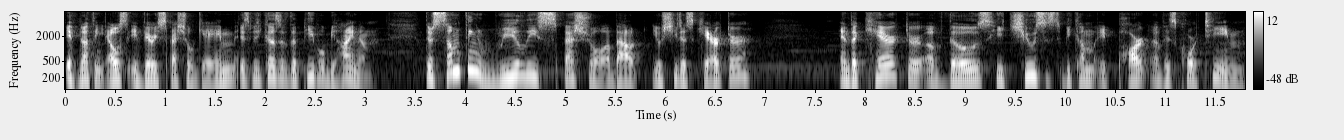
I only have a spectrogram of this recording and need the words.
if nothing else, a very special game, is because of the people behind him. There's something really special about Yoshida's character and the character of those he chooses to become a part of his core team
